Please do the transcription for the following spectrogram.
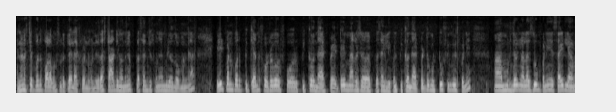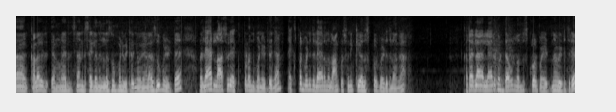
என்னென்ன ஸ்டெப் வந்து ஃபாலோ பண்ண சொல்லிட்டு கிளியர் எக்ஸ்பிளைன் பண்ணிடுறேன் ஸ்டார்டிங் வந்து ப்ளஸ் சூஸ் பண்ணி வீடியோ வந்து ஓப்பன் பண்ணுங்க. எடிட் பண்ண போகிற பிக் அந்த ஃபோட்டோக்கு ஒரு ஃபோர் பிக்கை வந்து ஆட் பண்ணிட்டு மேலே ப்ளஸ் கிளிக் பண்ணி பிக் வந்து ஆட் பண்ணிட்டு உங்கள் டூ ஃபிங்கர்ஸ் பண்ணி ஆஹ், முடிஞ்ச அளவுக்கு நல்லா ஜூம் பண்ணி சைடில் எங்கன்னா கலர் எங்கன்னா இருந்துச்சுன்னா அந்த சைடில் வந்து நல்லா ஜூம் பண்ணி விட்டுருங்க. நல்லா ஜூம் பண்ணிவிட்டு அந்த லேயர் லாஸ்ட் வரை எக்ஸ்பெண்ட் வந்து பண்ணி விட்டுருங்க. எக்ஸ்பெண்ட் பண்ணி இந்த லேயர் வந்து லாங் ப்ரெஸ் பண்ணி கீழே வந்து ஸ்க்ரோல் பண்ணி எடுத்துனாங்க கரெக்டாக எல்லா லேருக்கும் டவுனில் வந்து ஸ்க்ரோல் பண்ணிட்டு எடுத்துகிட்டு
